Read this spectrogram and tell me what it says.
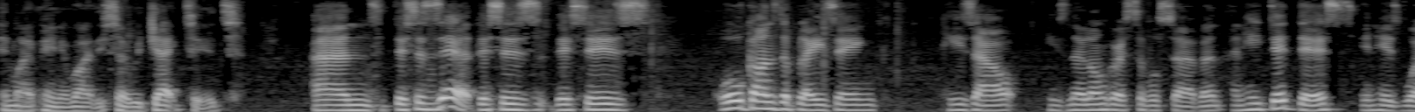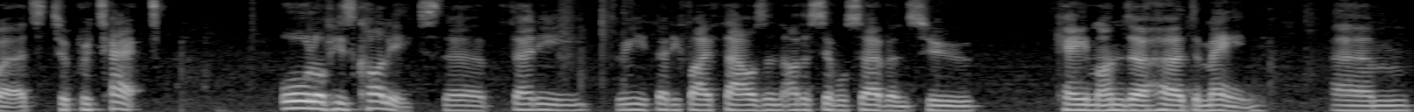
in my opinion, rightly so rejected. And this is it. This is this is all guns are blazing. He's out. He's no longer a civil servant, and he did this, in his words, to protect all of his colleagues, the 33, 35,000 other civil servants who came under her domain. Um,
